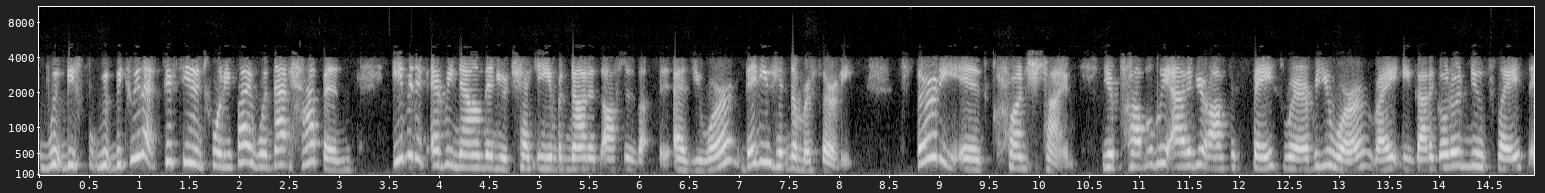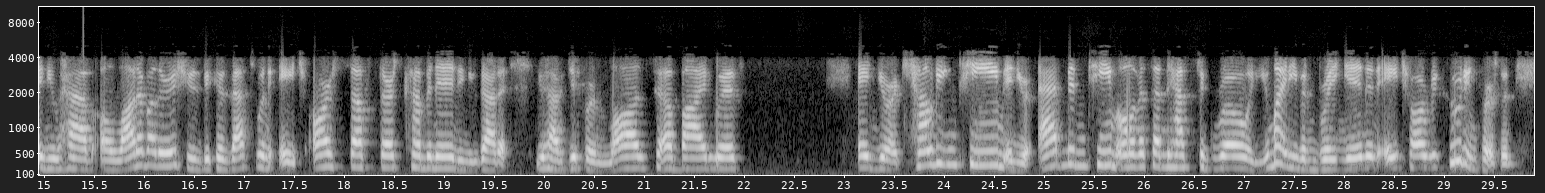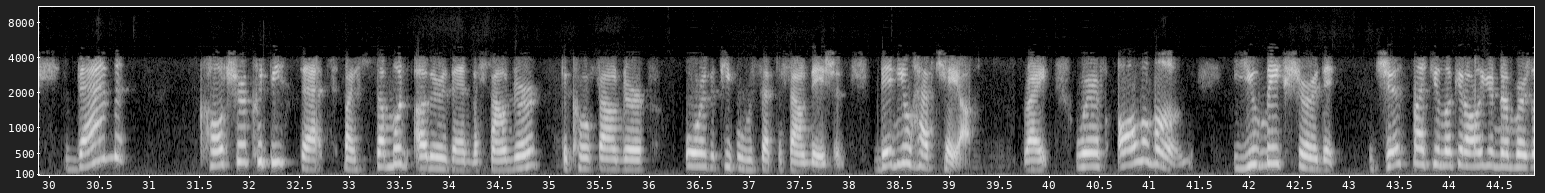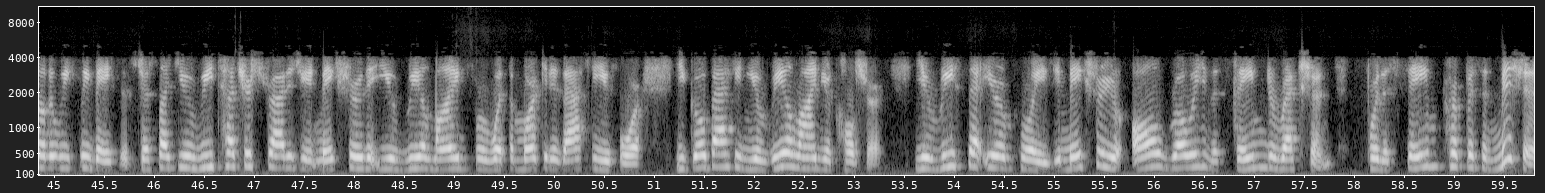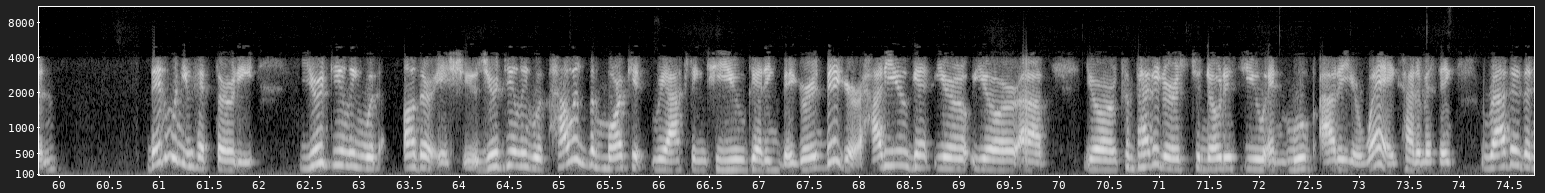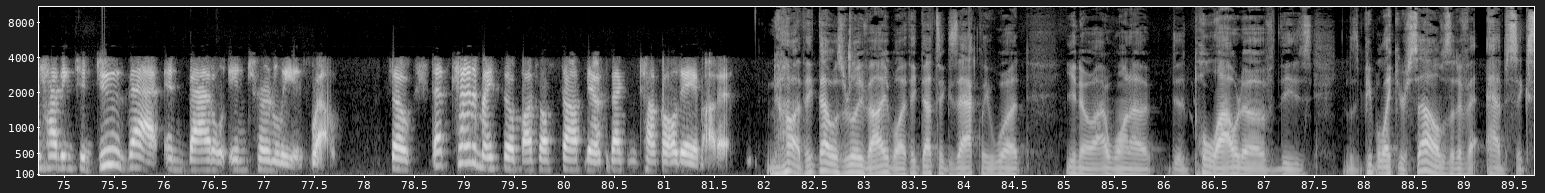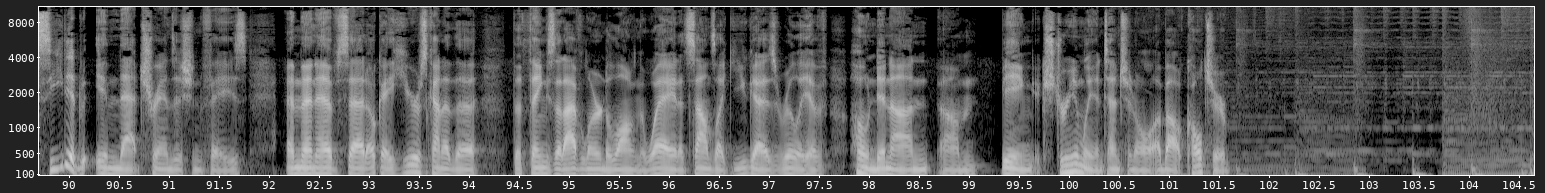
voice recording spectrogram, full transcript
we, between that 15 and 25, when that happens, even if every now and then you're checking in, but not as often as, as you were, then you hit number 30. 30 is crunch time. You're probably out of your office space wherever you were, right? You've got to go to a new place and you have a lot of other issues because that's when HR stuff starts coming in and you got to you have different laws to abide with. And your accounting team and your admin team all of a sudden has to grow and you might even bring in an HR recruiting person. Then culture could be set by someone other than the founder, the co-founder, or the people who set the foundation. Then you'll have chaos, right? Where if all along you make sure that just like you look at all your numbers on a weekly basis, just like you retouch your strategy and make sure that you realign for what the market is asking you for, you go back and you realign your culture. You reset your employees. You make sure you're all rowing in the same direction for the same purpose and mission. Then when you hit 30, you're dealing with other issues. You're dealing with how is the market reacting to you getting bigger and bigger? How do you get your your uh, your competitors to notice you and move out of your way, kind of a thing, rather than having to do that and battle internally as well. So that's kind of my soapbox. I'll stop now because I can talk all day about it. No, I think that was really valuable. I think that's exactly what you know I want to pull out of these people like yourselves that have have succeeded in that transition phase and then have said, okay, here's kind of the the things that I've learned along the way. And it sounds like you guys really have honed in on um, being extremely intentional about culture.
